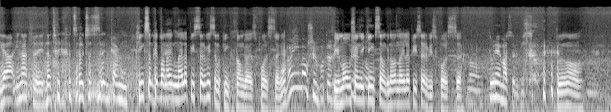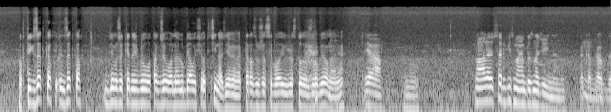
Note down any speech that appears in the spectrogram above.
Ja inaczej, dlatego cały czas z rękami. Kingston chyba naj, najlepiej z serwisem Kingsonga jest w Polsce, nie? No i motion, bo to jest... I Motion i Kingsong, no najlepiej serwis w Polsce. No. Tu nie ma serwisu. Tu, no. no w tych zetkach, zetkach wiem, że kiedyś było tak, że one lubiały się odcinać, nie wiem jak teraz już jest chyba już jest to zrobione, nie? Ja. No. No ale serwis mają beznadziejny, no. Taka prawda.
